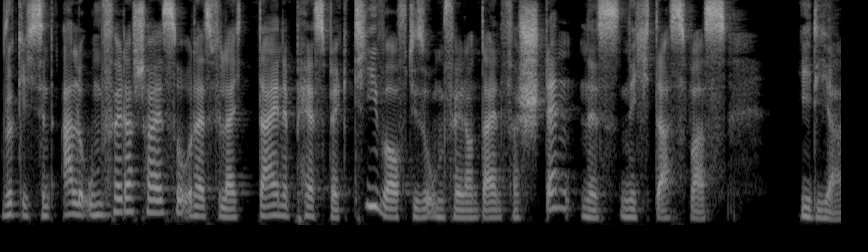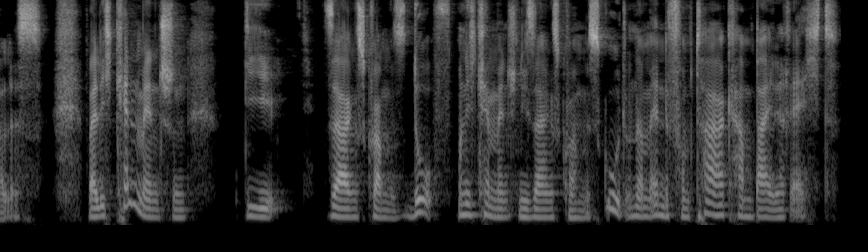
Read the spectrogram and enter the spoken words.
wirklich, sind alle Umfelder scheiße oder ist vielleicht deine Perspektive auf diese Umfelder und dein Verständnis nicht das, was ideal ist? Weil ich kenne Menschen, die sagen, Scrum ist doof. Und ich kenne Menschen, die sagen, Scrum ist gut. Und am Ende vom Tag haben beide recht.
